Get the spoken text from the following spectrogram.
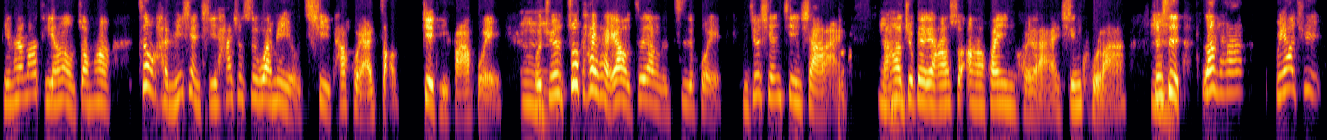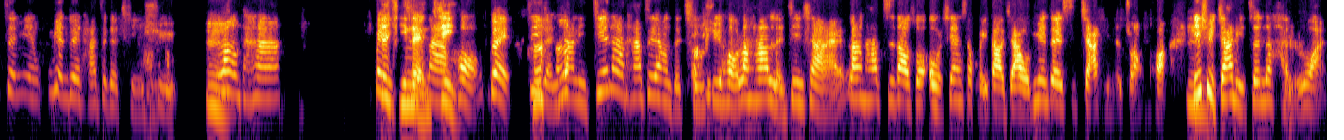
品牌妈提到那种状况，这种很明显，其实他就是外面有气，他回来找借题发挥。我觉得做太太要有这样的智慧，你就先静下来，然后就跟他说啊，欢迎你回来，辛苦啦，就是让他不要去正面面对他这个情绪，让他。被接纳后，对自己冷静。你接纳他这样的情绪后，让他冷静下来，让他知道说，哦，我现在是回到家，我面对的是家庭的状况。嗯、也许家里真的很乱，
